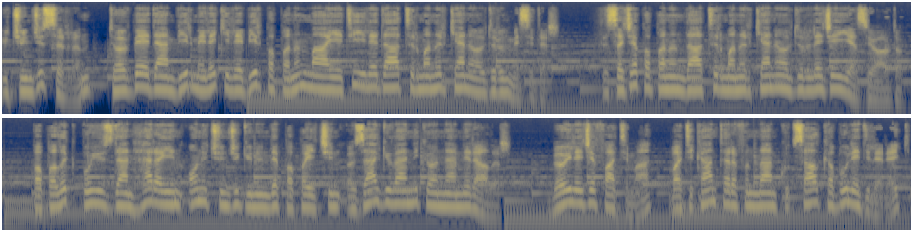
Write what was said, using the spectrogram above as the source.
Üçüncü sırrın, tövbe eden bir melek ile bir papanın mahiyeti ile dağa tırmanırken öldürülmesidir. Kısaca papanın dağa tırmanırken öldürüleceği yazıyordu. Papalık bu yüzden her ayın 13. gününde papa için özel güvenlik önlemleri alır. Böylece Fatima, Vatikan tarafından kutsal kabul edilerek,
